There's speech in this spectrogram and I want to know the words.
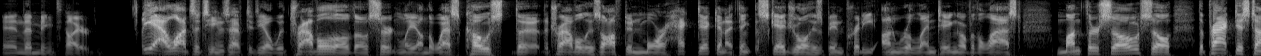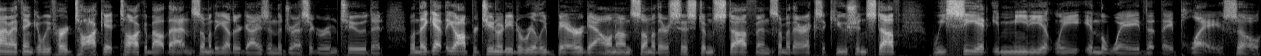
and them being tired yeah, lots of teams have to deal with travel, although certainly on the West Coast, the, the travel is often more hectic, and I think the schedule has been pretty unrelenting over the last month or so. So the practice time, I think, and we've heard Tocchet talk about that and some of the other guys in the dressing room too, that when they get the opportunity to really bear down on some of their system stuff and some of their execution stuff, we see it immediately in the way that they play. So,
